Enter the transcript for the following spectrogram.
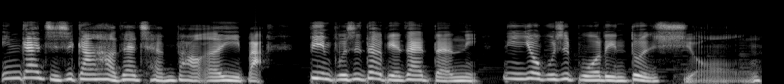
应该只是刚好在城堡而已吧，并不是特别在等你。你又不是柏林顿熊。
